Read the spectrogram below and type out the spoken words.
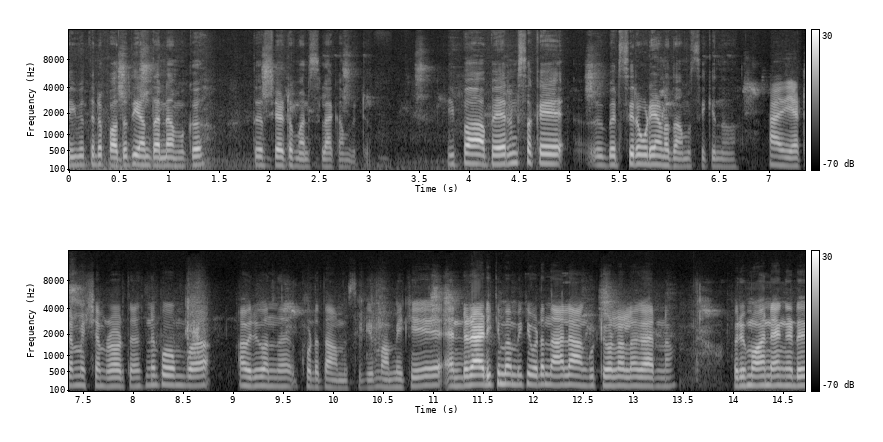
ദൈവത്തിന്റെ പദ്ധതിയാന്ന് തന്നെ നമുക്ക് തീർച്ചയായിട്ടും മനസ്സിലാക്കാൻ പറ്റും. ഇപ്പം പേരൻസൊക്കെ ബെറ്റ്സിയുടെ കൂടെയാണോ താമസിക്കുന്നത്? ആ ഏട്ടൻ മിഷൻ പ്രവർത്തനത്തിന് പോകുമ്പോൾ അവർ വന്ന് കൂടെ താമസിക്കും. മമ്മിക്ക് എന്റെ ഡാഡിക്കും മമ്മിക്ക് ഇവിടെ നാല് ആൺകുട്ടികളുള്ള കാരണം ഒരു മോനെ അങ്ങോട്ട്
